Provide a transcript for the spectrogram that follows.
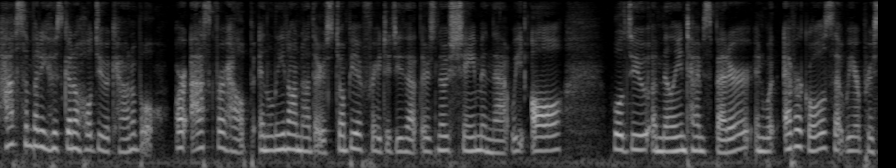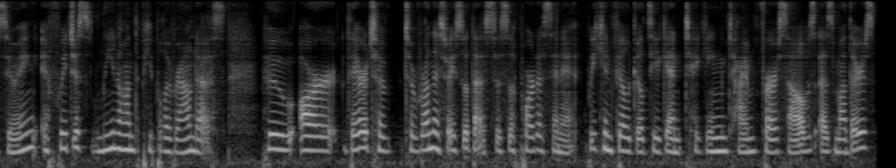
have somebody who's going to hold you accountable or ask for help and lean on others. Don't be afraid to do that. There's no shame in that. We all will do a million times better in whatever goals that we are pursuing if we just lean on the people around us who are there to, to run this race with us, to support us in it. We can feel guilty again taking time for ourselves as mothers,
